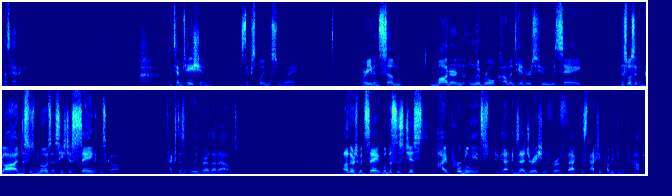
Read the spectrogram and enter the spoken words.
That's heavy. The temptation is to explain this away. There are even some modern liberal commentators who would say, This wasn't God, this was Moses. He's just saying it was God. The text doesn't really bear that out. Others would say, well, this is just hyperbole, it's exaggeration for effect. This actually probably didn't happen.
